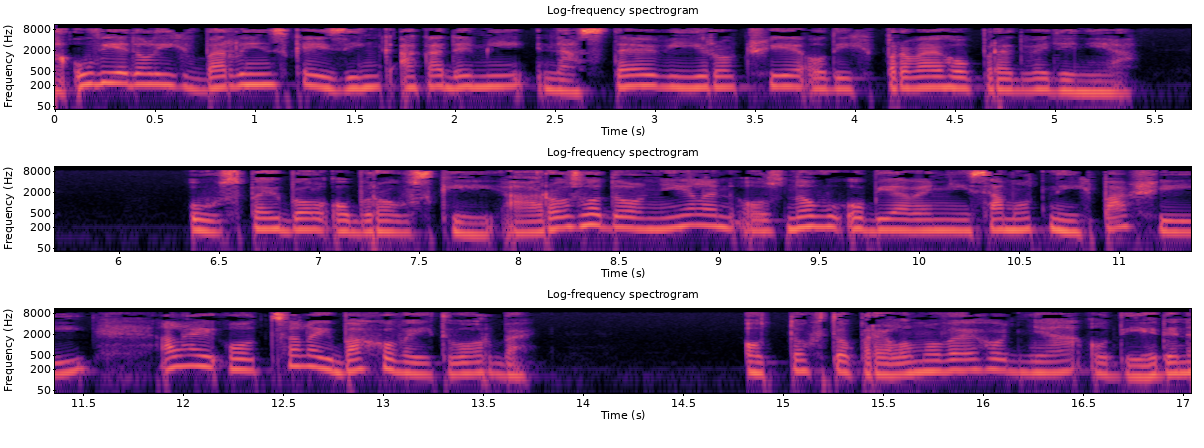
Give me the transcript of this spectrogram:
a uviedol ich v Berlínskej Zink Akademii na sté výročie od ich prvého predvedenia. Úspech bol obrovský a rozhodol nielen o znovu objavení samotných paší, ale aj o celej Bachovej tvorbe. Od tohto prelomového dňa od 11.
